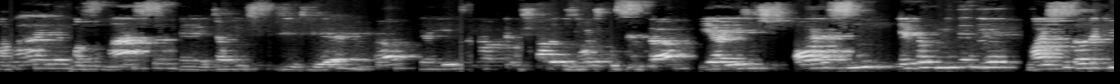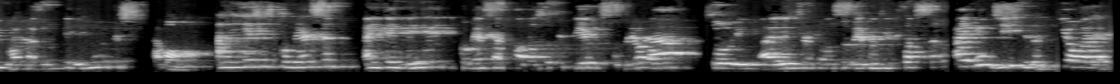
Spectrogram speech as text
uma malha, uma fumaça é, de algum de, e tal, e aí tem uma estado dos olhos concentrado, e aí a gente olha assim, e aí para entender, vai estudando aqui, vai fazendo perguntas, tá bom. Aí a gente começa a entender e começa a falar sobre Deus, sobre orar, sobre, aí a gente vai falando sobre evangelização. Aí um indígena que olha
